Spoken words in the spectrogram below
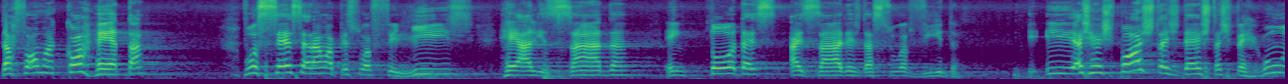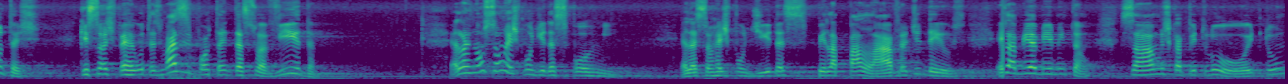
da forma correta, você será uma pessoa feliz, realizada em todas as áreas da sua vida. E, e as respostas destas perguntas, que são as perguntas mais importantes da sua vida, elas não são respondidas por mim, elas são respondidas pela palavra de Deus. Vamos abrir a Bíblia então. Salmos capítulo 8.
